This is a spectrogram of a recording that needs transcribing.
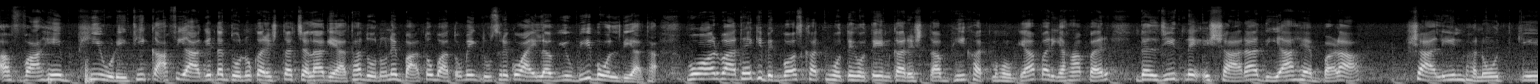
अफवाहें भी उड़ी थी। काफ़ी आगे तक दोनों का रिश्ता चला गया था। था, दोनों ने बातों बातों में एक दूसरे को आई लव यू भी बोल दिया था। वो और बात है कि बिग बॉस ख़त्म होते होते इनका रिश्ता भी ख़त्म हो गया, पर यहाँ पर दलजीत ने इशारा दिया है बड़ा शालीन भनोत की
